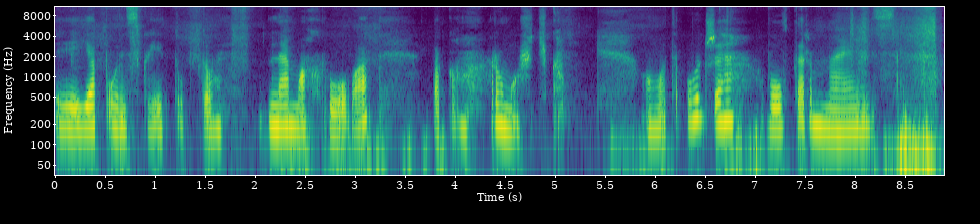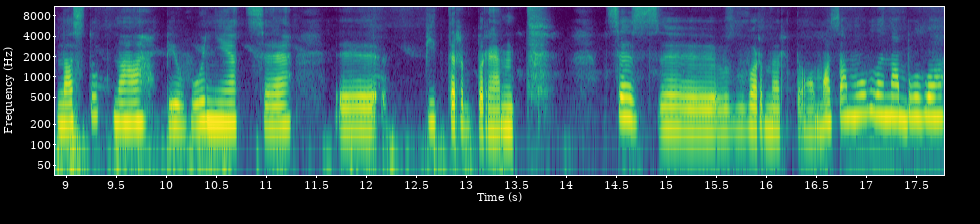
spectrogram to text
японської, тобто не махрова, така ромашечка. От, отже, Волтер Мейнс. Наступна півонія це е, Пітер Брент. Це з е, Вармердома замовлена була.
